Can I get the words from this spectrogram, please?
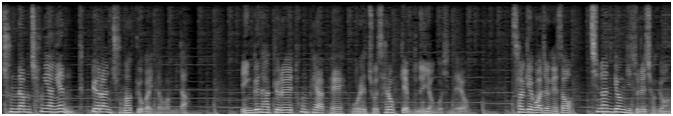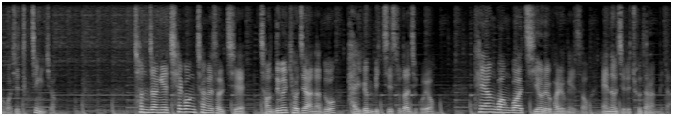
충남 청양엔 특별한 중학교가 있다고 합니다. 인근 학교를 통폐 앞에 올해 초 새롭게 문을 연 곳인데요. 설계 과정에서 친환경 기술을 적용한 것이 특징이죠. 천장에 채광창을 설치해 전등을 켜지 않아도 밝은 빛이 쏟아지고요. 태양광과 지열을 활용해서 에너지를 조달합니다.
